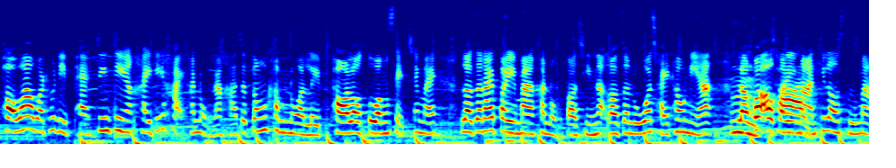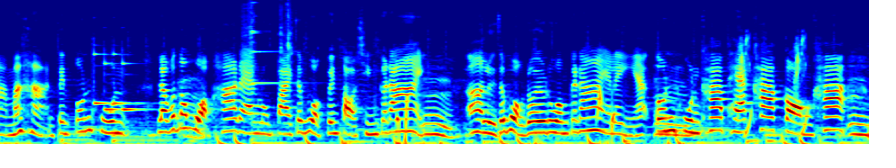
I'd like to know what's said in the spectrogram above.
เพราะว่าวัตถุดิบแพงจริงๆอะใครที่ขายขนมนะคะ จะต้องคำนวณเลยพอเราตวงเสร็จใช่ไหม เราจะได้ปริมาณขนมต่อชิ้นอะเราจะรู้ว่าใช้เท่านี้อืมแล้วก็เอาใช่ปริมาณที่เราซื้อมามาหารเป็นต้นทุน แล้วก็ต้องอืม บวกค่าแรงลงไปจะบวกเป็นต่อชิ้นก็ได้อืม เออหรือจะบวกโดยรวมก็ได้อะไรอย่างเงี้ยอืมต้นทุนค่าแพ็คค่ากล่องค่าอืม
